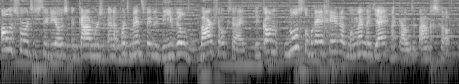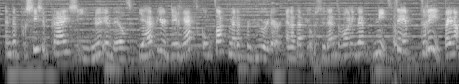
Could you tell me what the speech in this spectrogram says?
alle soorten studio's en kamers en appartementen vinden die je wilt, waar ze ook zijn. Je kan non-stop reageren het moment dat jij een account hebt aangeschaft. En de precieze prijs zie je nu in beeld. Je hebt hier direct contact met een verhuurder. En dat heb je op studentenwoningweb niet. Tip 3. Ben je nou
